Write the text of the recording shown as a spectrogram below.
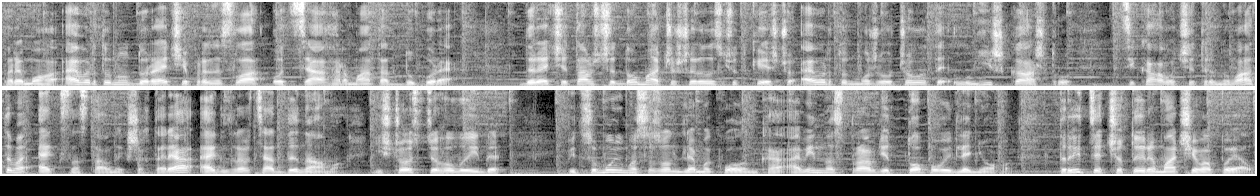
Перемога Евертону, до речі, принесла оця гармата Дукуре. До речі, там ще дома чоширились чутки, що Евертон може очолити Луїш Каштру. Цікаво, чи тренуватиме екс-наставник Шахтаря, екс-гравця Динамо, і що з цього вийде. Підсумуємо сезон для Миколенка, а він насправді топовий для нього. 34 матчі в АПЛ,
